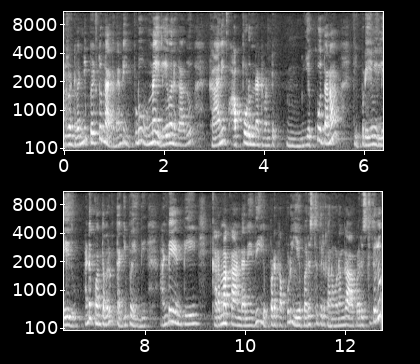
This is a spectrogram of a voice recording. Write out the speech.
ఇటువంటివన్నీ పెట్టున్నారు కదండి ఇప్పుడు ఉన్నాయి లేవని కాదు. కానీ అప్పుడున్నటువంటి ఎక్కువతనం ఇప్పుడు ఏమీ లేదు. అంటే కొంతవరకు తగ్గిపోయింది. అంటే ఏంటి? కర్మకాండ అనేది ఎప్పటికప్పుడు ఏ పరిస్థితులకు అనుగుణంగా ఆ పరిస్థితులు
